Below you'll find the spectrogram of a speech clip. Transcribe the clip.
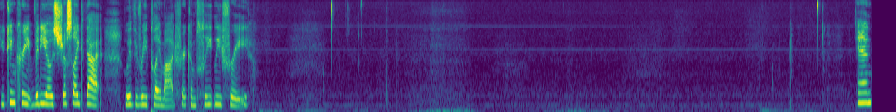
you can create videos just like that with replay mod for completely free. And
